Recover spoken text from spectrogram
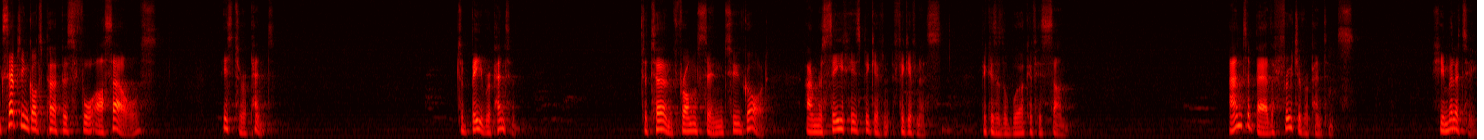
Accepting God's purpose for ourselves is to repent, to be repentant, to turn from sin to God and receive his forgiveness because of the work of his Son, and to bear the fruit of repentance, humility,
